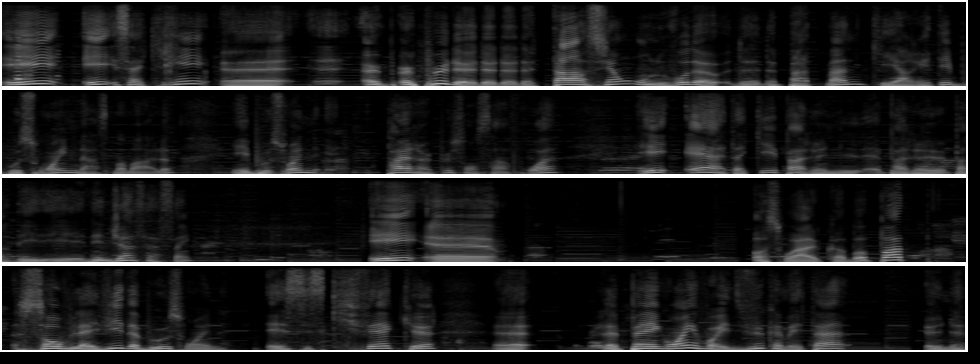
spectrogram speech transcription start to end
Et, ça crée euh, un, peu de, tension au niveau de, Batman qui a arrêté Bruce Wayne dans ce moment-là. Et Bruce Wayne perd un peu son sang-froid et est attaqué par, par des ninjas assassins. Et euh, Oswald Cobblepot sauve la vie de Bruce Wayne. Et c'est ce qui fait que euh, le pingouin va être vu comme étant une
